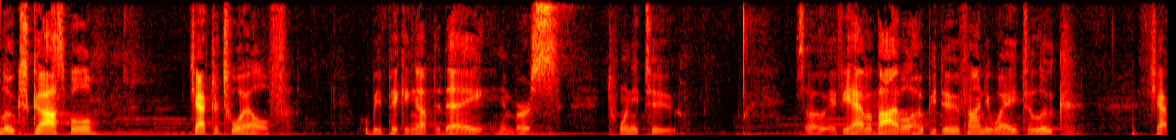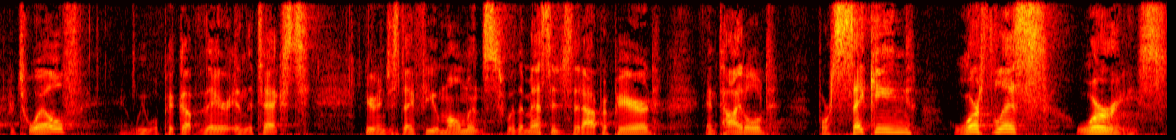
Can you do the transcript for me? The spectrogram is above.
Luke's Gospel, chapter 12. We'll be picking up today in verse 22. So if you have a Bible, I hope you do, find your way to Luke chapter 12. And we will pick up there in the text here in just a few moments with a message that I prepared entitled Forsaking Worthless Worries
